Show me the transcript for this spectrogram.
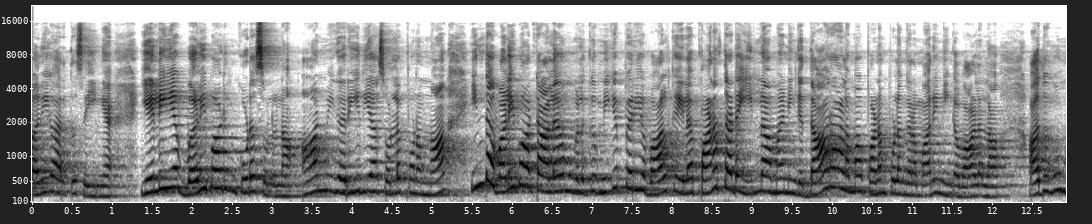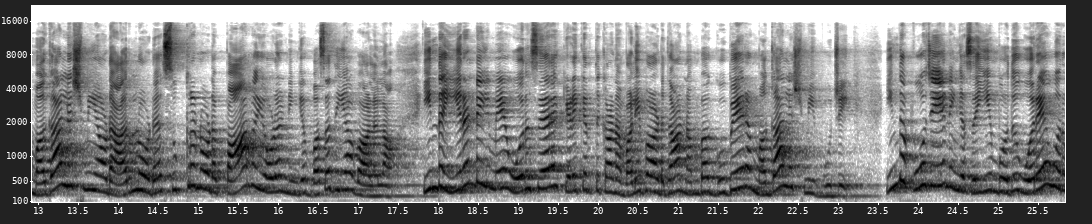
பரிகாரத்தை செய்யுங்க. எளிய வழிபாடுன்னு கூட சொல்லலாம். ஆன்மீக ரீதியாக சொல்ல போனோம்னா இந்த வழிபாட்டால் உங்களுக்கு மிகப்பெரிய வாழ்க்கையில் பணத்தடை இல்லாமல் நீங்கள் தாராளமாக பணம் புலங்குற மாதிரி நீங்கள் வாழலாம். அதுவும் மகாலட்சுமியோட அருளோட சுக்கிரனோட பார்வையோட நீங்கள் வசதியாக வாழலாம். இந்த இரண்டையுமே ஒரு சேர கிடைக்கிறதுக்கான வழிபாடு தான் நம்ம குபேர மகாலட்சுமி பூஜை. இந்த பூஜையை நீங்கள் செய்யும்போது ஒரே ஒரு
